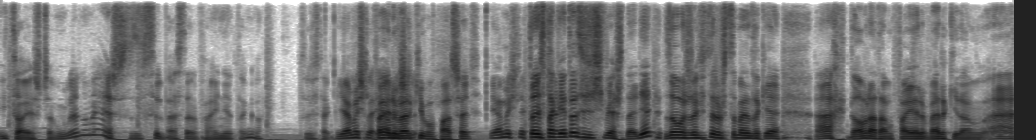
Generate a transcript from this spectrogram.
I co jeszcze? W ogóle, no wiesz, Sylwester, fajnie tego. Coś takiego. Ja myślę... Fajerwerki popatrzeć. Ja myślę, ja myślę To jest takie, to jest śmieszne, nie? Zauważ, że hitler wszyscy mają takie, ach, dobra, tam fajerwerki, tam, a,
